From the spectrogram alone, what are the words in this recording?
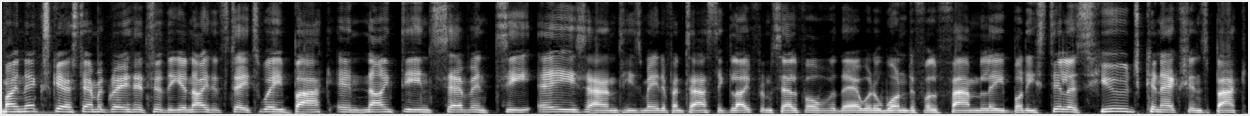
My next guest emigrated to the United States way back in 1978, and he's made a fantastic life for himself over there with a wonderful family. But he still has huge connections back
